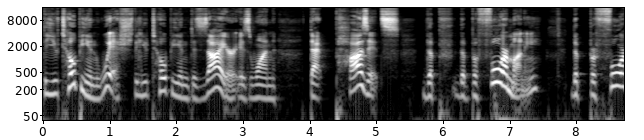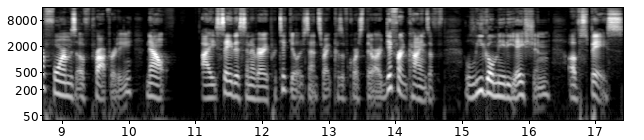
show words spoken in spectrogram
the utopian wish, the utopian desire is one that posits the the before money, the before forms of property. Now, I say this in a very particular sense, right? Because of course there are different kinds of legal mediation of space,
